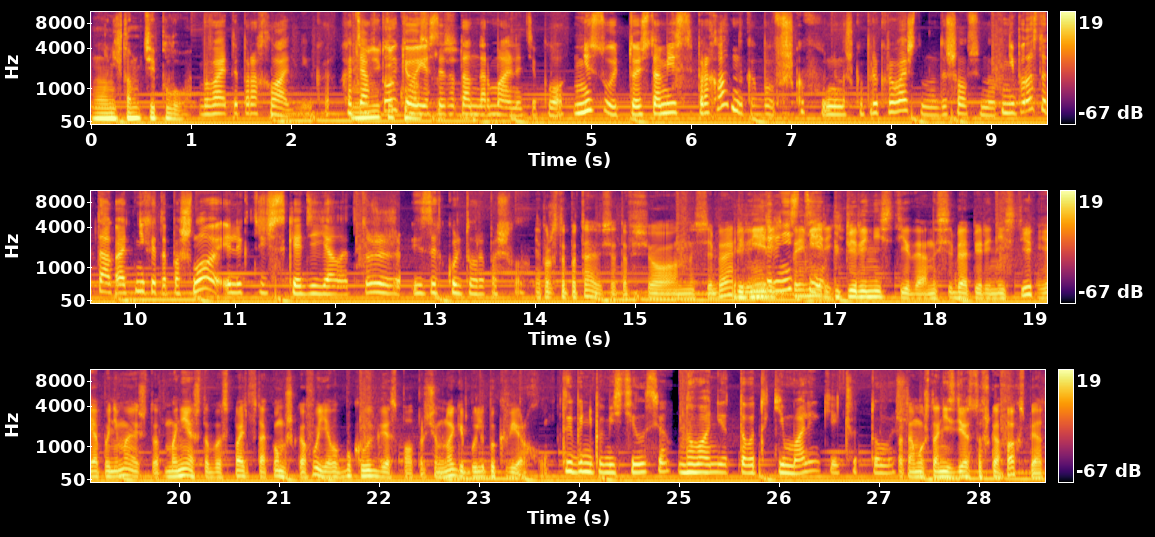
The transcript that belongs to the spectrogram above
Ну, у них там тепло. Бывает и прохладненько. Хотя Ну, в Токио, нас если это там нормально тепло. Не суть. То есть там если прохладно, как бы в шкафу немножко прикрываешь, чтобы надышал все норм. Не просто так от них это пошло, электрические одеяла. Это тоже же из их культуры пошло. Я просто пытаюсь это все на себя Перенести. примерить. П- перенести, да, на себя перенести. И я понимаю, что мне, чтобы спать в таком шкафу, я бы буквы Г спал, причем ноги были бы кверху. Ты бы не поместился. Но они-то вот такие маленькие, что ты думаешь? Потому что они с детства в шкафах спят.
